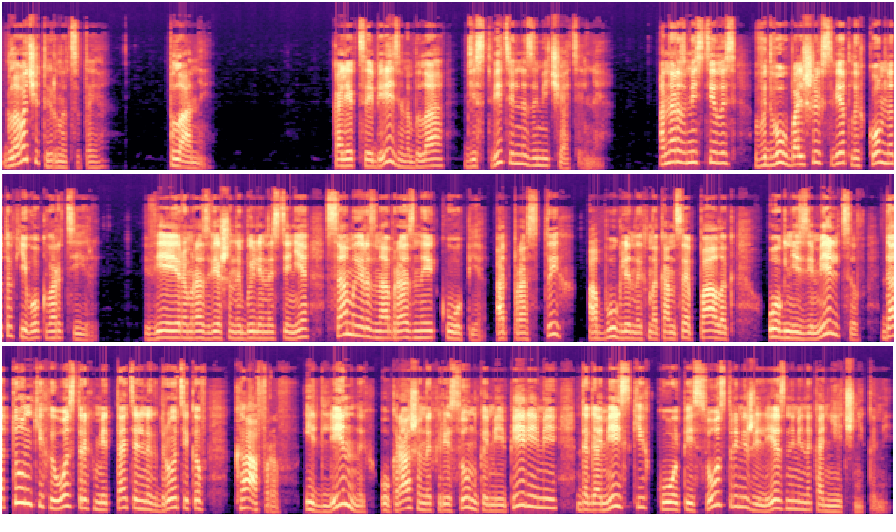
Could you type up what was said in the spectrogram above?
Глава 14. Планы. Коллекция Березина была действительно замечательная. Она разместилась в двух больших светлых комнатах его квартиры. Веером развешаны были на стене самые разнообразные копья, от простых, обугленных на конце палок огнеземельцев до тонких и острых метательных дротиков кафров, и длинных, украшенных рисунками и перьями, догомейских копий с острыми железными наконечниками.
